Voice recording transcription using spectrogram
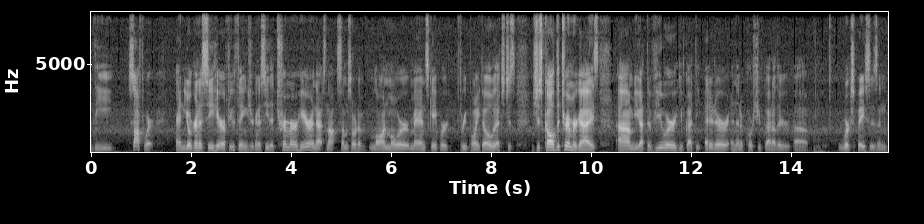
the software and you're going to see here a few things. You're going to see the trimmer here, and that's not some sort of lawnmower manscaper 3.0. That's just it's just called the trimmer, guys. Um, you got the viewer, you've got the editor, and then of course you've got other uh, workspaces and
